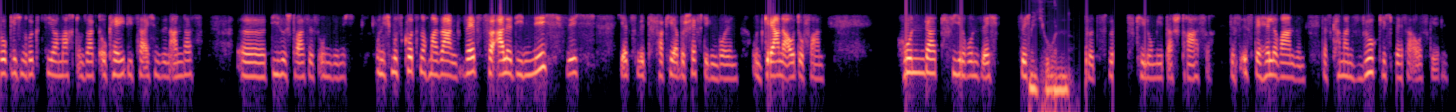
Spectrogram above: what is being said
wirklich einen Rückzieher macht und sagt, okay, die Zeichen sind anders. äh, diese Straße ist unsinnig. Und ich muss kurz nochmal sagen, selbst für alle, die nicht sich jetzt mit Verkehr beschäftigen wollen und gerne Auto fahren, 164 Millionen für 12 Kilometer Straße. Das ist der helle Wahnsinn. Das kann man wirklich besser ausgeben.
